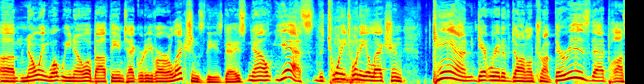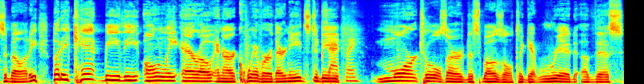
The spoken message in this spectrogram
Um, knowing what we know about the integrity of our elections these days. Now, yes, the 2020 election can get rid of Donald Trump. There is that possibility, but it can't be the only arrow in our quiver. There needs to be more tools at our disposal to get rid of this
